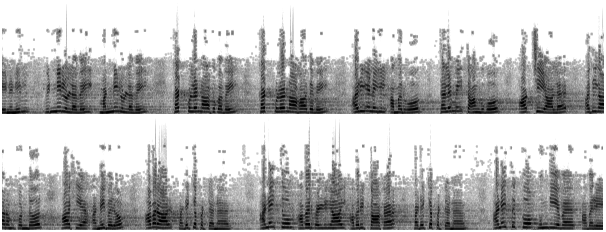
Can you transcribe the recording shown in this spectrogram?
ஏனெனில் விண்ணிலுள்ளவை மண்ணிலுள்ளவை கட்புலனாகுபவை கட்புலனாகாதவை அரியணையில் அமர்வோர் தலைமை தாங்குவோர் ஆட்சியாளர் அதிகாரம் கொண்டோர் ஆகிய அனைவரும் அவரால் படைக்கப்பட்டனர். அனைத்தும் அவர் வழியாய் அவருக்காக படைக்கப்பட்டன அனைத்துக்கும் முந்தியவர் அவரே.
